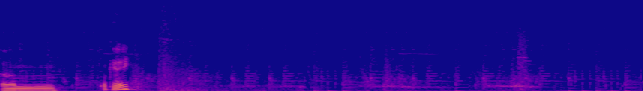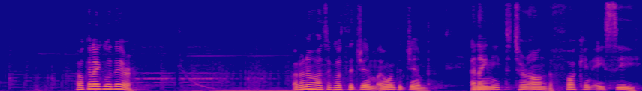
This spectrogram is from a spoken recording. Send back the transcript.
Um, okay. How can I go there? I don't know how to go to the gym. I want the gym. And I need to turn on the fucking AC.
